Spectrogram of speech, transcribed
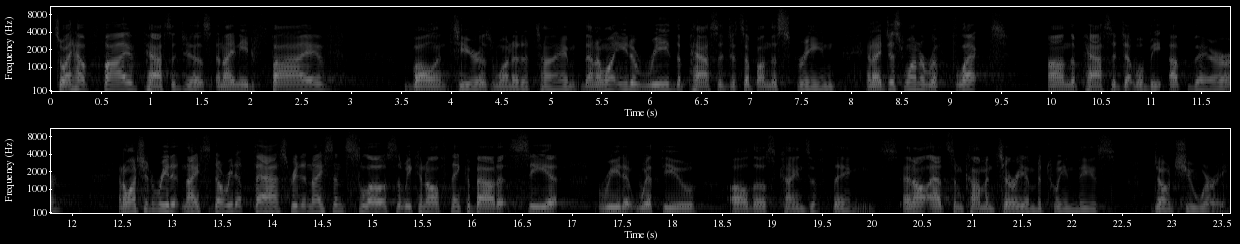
So I have five passages, and I need five volunteers, one at a time. Then I want you to read the passage that's up on the screen, and I just want to reflect on the passage that will be up there. And I want you to read it nice. Don't read it fast. Read it nice and slow so that we can all think about it, see it, read it with you, all those kinds of things. And I'll add some commentary in between these. Don't you worry.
